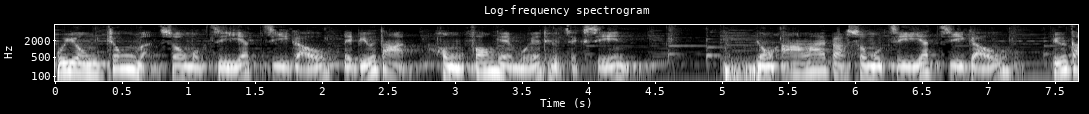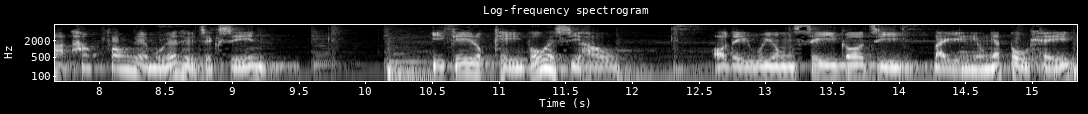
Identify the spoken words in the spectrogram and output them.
會用中文數目字一至九嚟表達紅方嘅每一條直線，用阿拉伯數目字一至九表達黑方嘅每一條直線。而記錄棋譜嘅時候，我哋會用四個字嚟形容一步棋，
